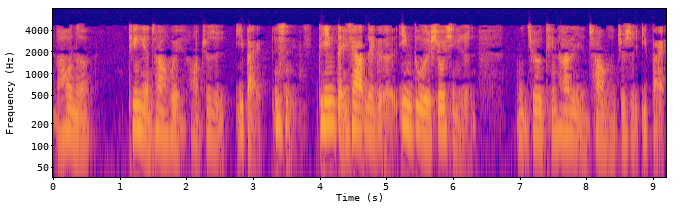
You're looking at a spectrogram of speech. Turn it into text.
然后呢，听演唱会，好，就是一百，听等一下那个印度的修行人，你就听他的演唱呢，就是一百，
